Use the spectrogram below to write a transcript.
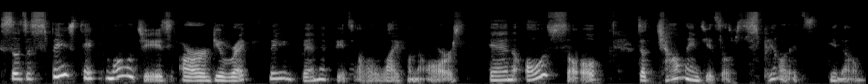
So the space technologies are directly benefits our life on Earth, and also the challenges of spirits, you know,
